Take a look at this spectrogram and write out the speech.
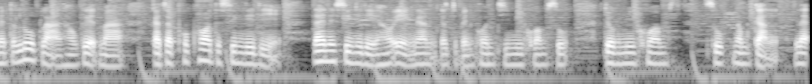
แม้แต่ลูกหลานเฮาเกิดมา ก็จะพบพ่อแต่สิ่งดีๆ ได้ในสิ่งดีๆเฮาเองนั่นก็จะเป็นคนที่มีความสุข จงมีความสุขนำกัน และ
